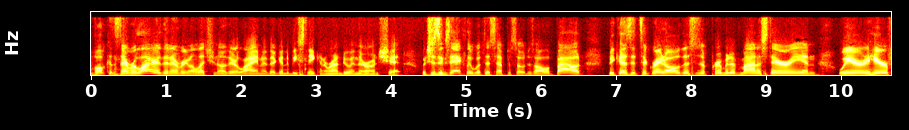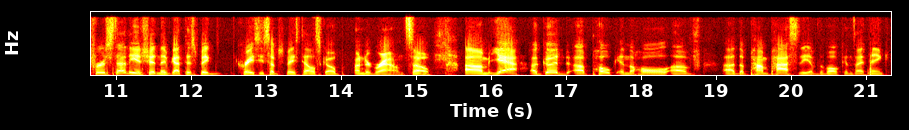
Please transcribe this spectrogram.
Vulcans never lie, or they're never going to let you know they're lying, or they're going to be sneaking around doing their own shit, which is exactly what this episode is all about. Because it's a great oh this is a primitive monastery and we're here for study and shit, and they've got this big crazy subspace telescope underground. So, um, yeah, a good uh, poke in the hole of uh, the pomposity of the Vulcans, I think,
